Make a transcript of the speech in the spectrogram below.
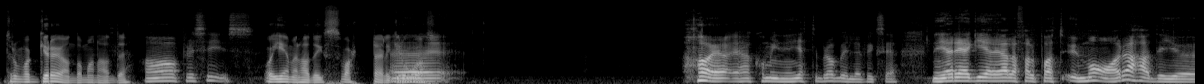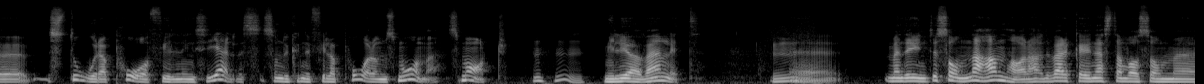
Jag tror de var grön de han hade. Ja, precis. Och Emil hade svarta eller gråa. Eh, Ja, jag, jag kom in i en jättebra bild jag fick se. Nej, jag reagerade i alla fall på att Umara hade ju stora påfyllningsgels som du kunde fylla på de små med. Smart. Mhm. Miljövänligt. Mm. Eh, men det är ju inte sådana han har. Det verkar ju nästan vara som... eh,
